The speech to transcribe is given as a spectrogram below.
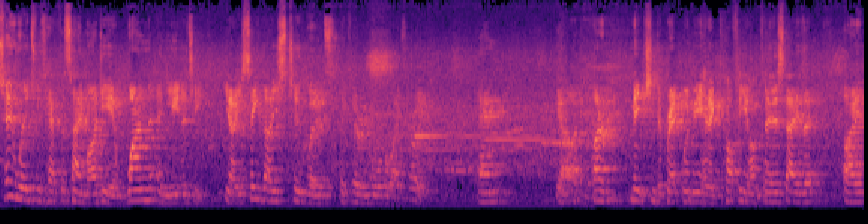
Two words which have the same idea, one and unity. You know, you see those two words occurring all the way through. And yeah, I, I mentioned to Brett when we had a coffee on Thursday that I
